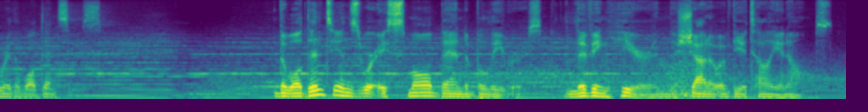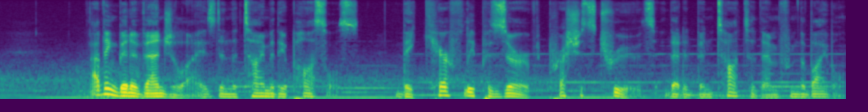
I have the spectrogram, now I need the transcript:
were the Waldenses. The Waldensians were a small band of believers living here in the shadow of the Italian Alps. Having been evangelized in the time of the apostles, they carefully preserved precious truths that had been taught to them from the Bible.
